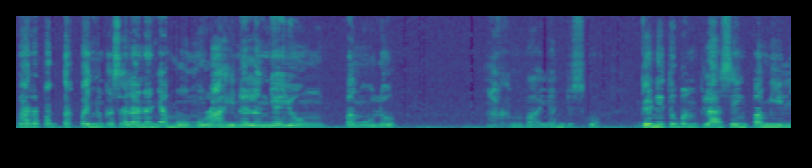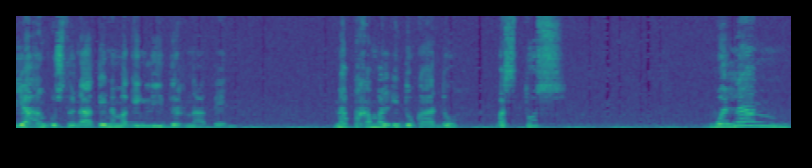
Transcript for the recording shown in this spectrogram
para pagtakpan yung kasalanan niya, mumurahin na lang niya yung Pangulo. Mga kababayan, Diyos ko, ganito bang klaseng pamilya ang gusto natin na maging leader natin? Napakamal edukado, bastos. Walang,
